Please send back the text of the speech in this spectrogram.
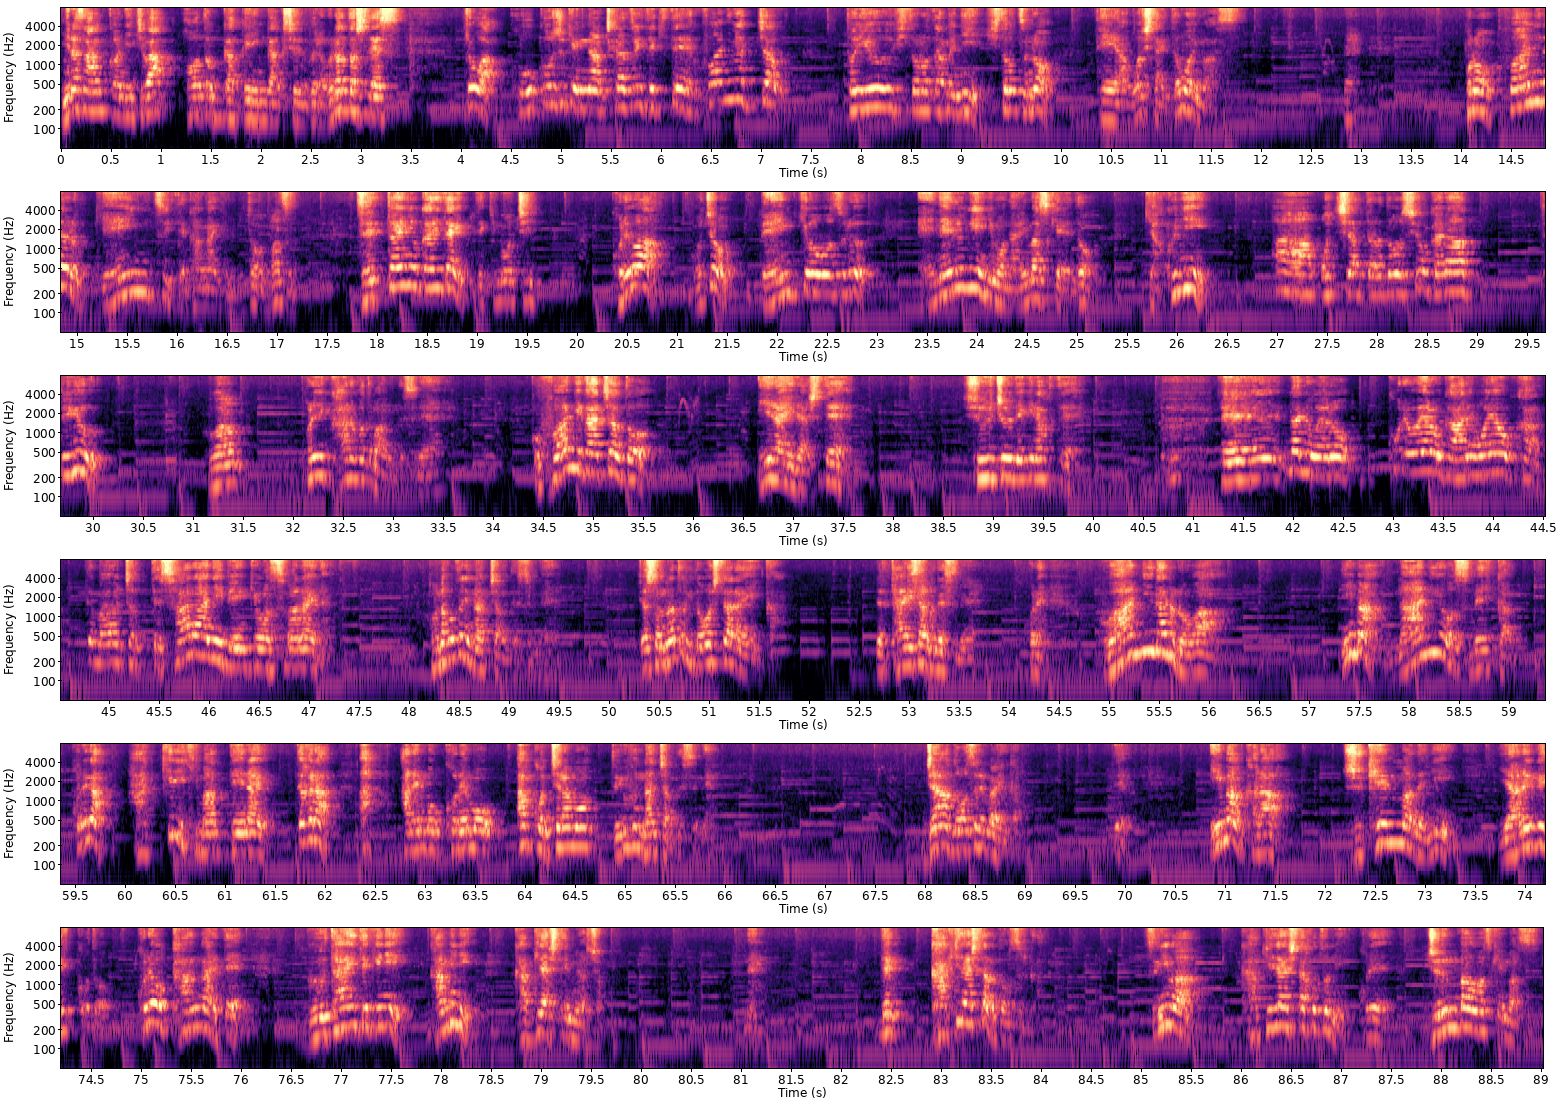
皆さんこんにちは。報徳学院学習ブログのとしです。今日は高校受験が近づいてきて不安になっちゃうという人のために一つの提案をしたいと思います、ね、この不安になる原因について考えてみるとまず絶対に受かりたいって気持ち。これはもちろん勉強をするエネルギーにもなりますけれど逆にああ落ちちゃったらどうしようかなという不安これに変わることもあるんですね。こう不安に変わっちゃうとイライラして集中できなくてえー、何をやろう？これをやろうかあれをやろうかって迷っちゃってさらに勉強が進まないなんてこんなことになっちゃうんですよね。じゃあそんな時どうしたらいいか？で対策ですね。これ不安になるのは今何をすべきかこれがはっきり決まっていない。だからああれもこれもあこちらもというふうになっちゃうんですよね。じゃあどうすればいいかで今から受験までにやるべきこと。これを考えて具体的に紙に書き出してみましょう。ね。で書き出したらどうするか。次は書き出したことにこれ順番をつけます。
